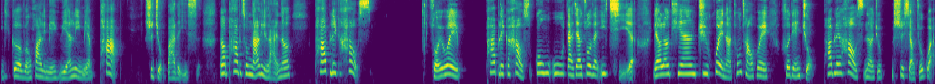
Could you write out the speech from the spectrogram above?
一个文化里面、语言里面，pub 是酒吧的意思。那么 pub 从哪里来呢？Public house，所谓。Public house 公屋，大家坐在一起聊聊天、聚会呢，通常会喝点酒。Public house 呢就是小酒馆，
